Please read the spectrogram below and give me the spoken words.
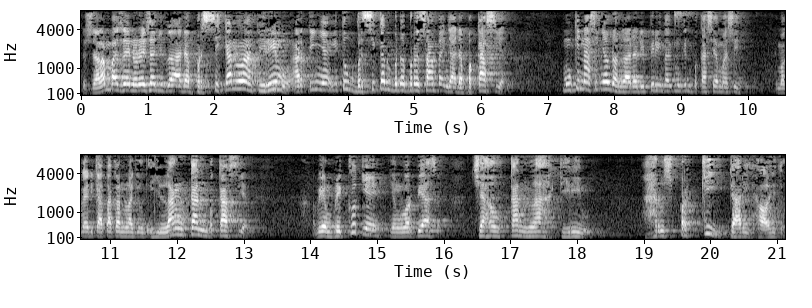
Terus dalam bahasa Indonesia juga ada bersihkanlah dirimu. Artinya itu bersihkan benar-benar sampai nggak ada bekasnya. Mungkin nasinya udah nggak ada di piring tapi mungkin bekasnya masih. Makanya dikatakan lagi untuk hilangkan bekasnya. Tapi yang berikutnya yang luar biasa, jauhkanlah dirimu. Harus pergi dari hal itu.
